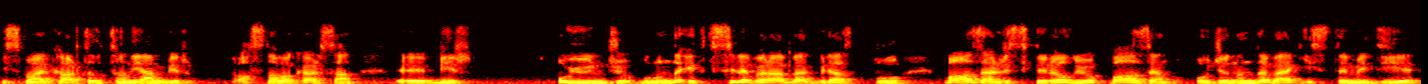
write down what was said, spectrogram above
İsmail Kartal'ı tanıyan bir aslına bakarsan e, bir oyuncu. Bunun da etkisiyle beraber biraz bu bazen riskleri alıyor. Bazen hocanın da belki istemediği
